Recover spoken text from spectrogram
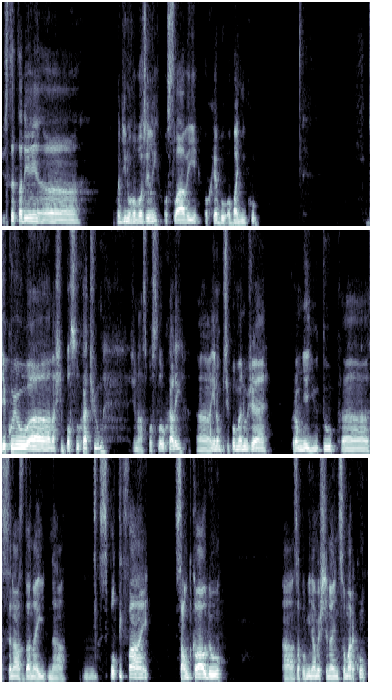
že jste tady uh, hodinu hovořili o Slávii, o Chebu, o Baníku. Děkuji uh, našim posluchačům, že nás poslouchali. Uh, jenom připomenu, že kromě YouTube uh, se nás dá najít na mm, Spotify, Soundcloudu a zapomínám ještě na něco, Marku?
